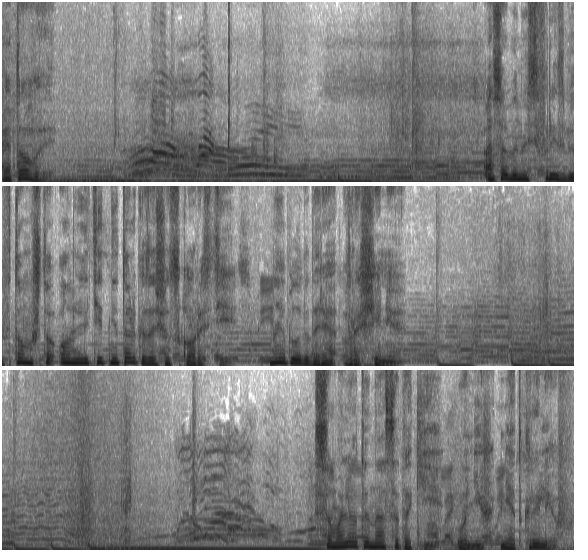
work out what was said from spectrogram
Готовы? Особенность фрисби в том, что он летит не только за счет скорости, но и благодаря вращению. Самолеты НАСА такие, у них нет крыльев.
